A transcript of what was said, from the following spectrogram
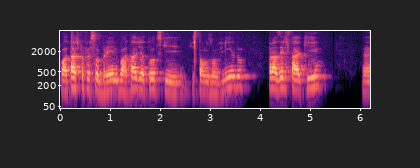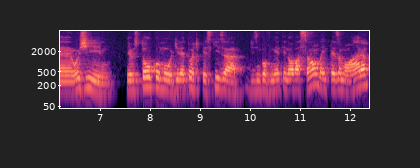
Boa tarde, professor Brenner. Boa tarde a todos que, que estão nos ouvindo. Prazer estar aqui hoje eu estou como diretor de pesquisa, desenvolvimento e inovação da empresa Moara,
